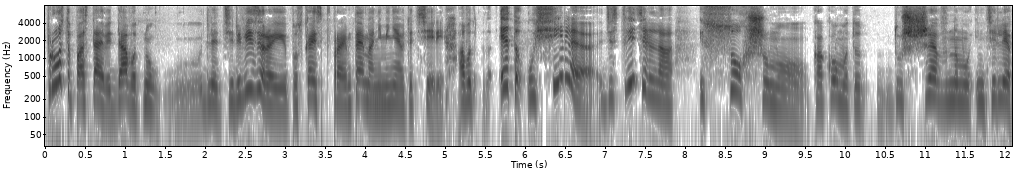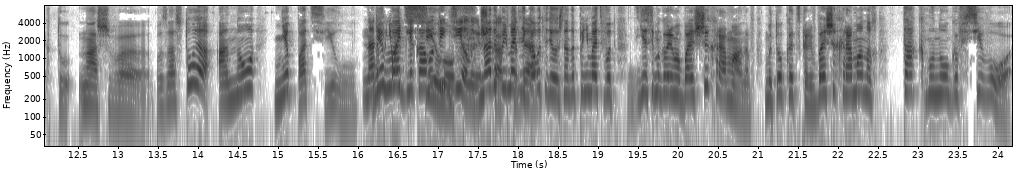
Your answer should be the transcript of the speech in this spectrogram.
просто поставить, да, вот, ну, для телевизора, и пускай в прайм-тайм они меняют эти серии. А вот это усилие действительно иссохшему какому-то душевному интеллекту нашего застоя оно не под силу. Надо не понимать, для кого ты делаешь. Надо понимать, для да. кого ты делаешь. Надо понимать, вот если мы говорим о больших романах, мы только это сказали, в больших романах так много всего.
